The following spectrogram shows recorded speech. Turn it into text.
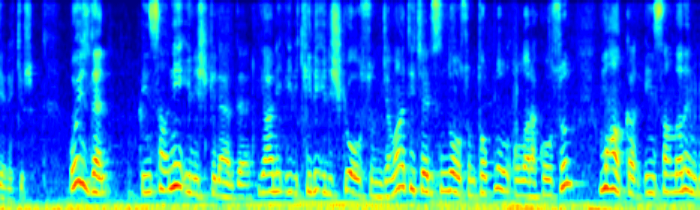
gerekir. O yüzden insani ilişkilerde yani ikili ilişki olsun, cemaat içerisinde olsun, toplu olarak olsun muhakkak insanların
